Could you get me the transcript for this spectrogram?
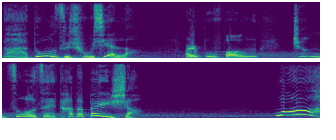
大肚子出现了。而布冯正坐在他的背上。哇！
